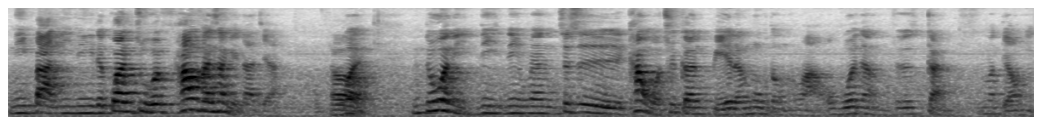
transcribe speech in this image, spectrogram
你把你你的关注会他会分散给大家，不会，如果你你你们就是看我去跟别人互动的话，我不会这样，就是干什么屌你，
